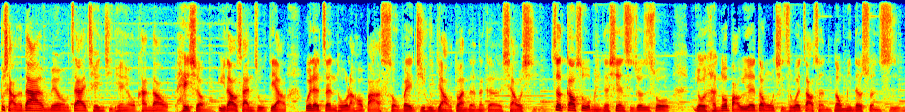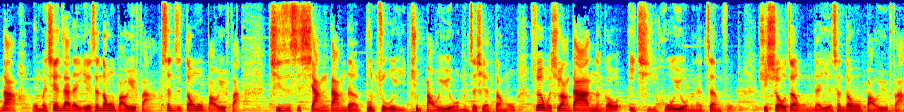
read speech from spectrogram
不晓得大家有没有在前几天有看到黑熊遇到山猪吊，为了挣脱，然后把手背几乎咬断的那个消息？这告诉我们一个现实，就是说有很多保育类动物其实会造成农民的损失。那我们现在的野生动物保育法，甚至动物保育法。其实是相当的不足以去保育我们这些动物，所以我希望大家能够一起呼吁我们的政府去修正我们我们的野生动物保育法，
